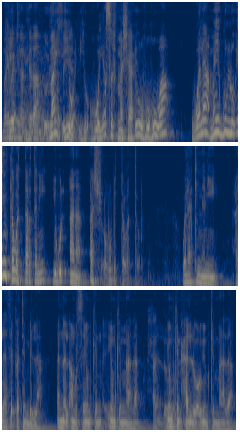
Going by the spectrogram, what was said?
ما يوجه الكلام له ما. أيوه هو يصف مشاعره هو ولا ما يقول له انت وترتني يقول أنا أشعر بالتوتر ولكنني على ثقة بالله أن الأمر سيمكن يمكن ماذا؟ حله يمكن حله أو يمكن ماذا؟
